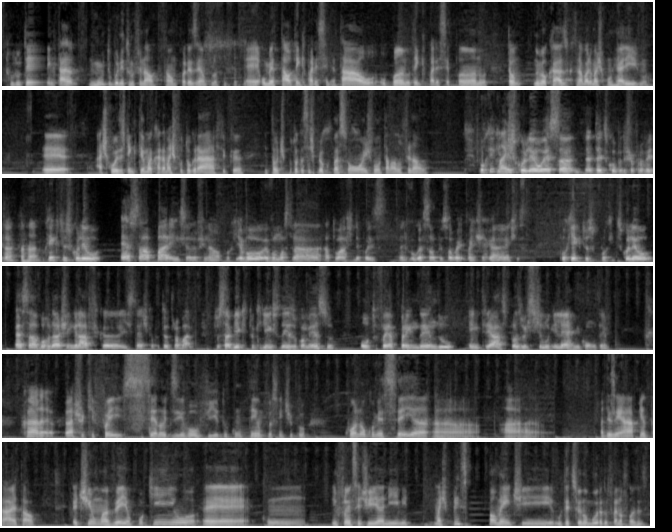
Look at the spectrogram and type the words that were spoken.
tudo tem que estar tá muito bonito no final. Então, por exemplo, é, o metal tem que parecer metal, o pano tem que parecer pano. Então, no meu caso, que eu trabalho mais com realismo, é, as coisas têm que ter uma cara mais fotográfica. Então, tipo, todas essas preocupações vão estar lá no final. Por que, que Mas... tu escolheu essa. Até desculpa, deixa eu aproveitar. Uhum. Por que, que tu escolheu essa aparência no final? Porque eu vou, eu vou mostrar a tua arte depois na divulgação, o pessoal vai, vai enxergar antes. Por que, que, tu, por que tu escolheu essa abordagem gráfica e estética para o teu trabalho? Tu sabia que tu queria isso desde o começo? Ou tu foi aprendendo, entre aspas, o estilo Guilherme com o tempo? Cara, eu acho que foi sendo desenvolvido com o tempo, assim, tipo, quando eu comecei a, a, a desenhar, a pintar e tal, eu tinha uma veia um pouquinho é, com influência de anime, mas principalmente o Tetsuya Nomura do Final Fantasy.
